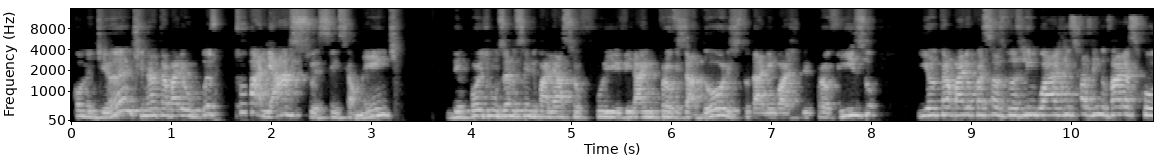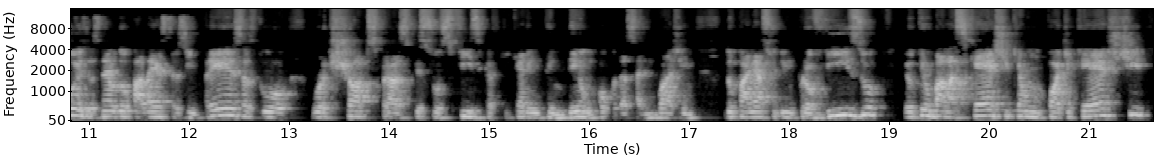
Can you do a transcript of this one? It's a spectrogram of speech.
comediante, né? Eu trabalho, eu sou palhaço, essencialmente. Depois de uns anos sendo palhaço, eu fui virar improvisador, estudar a linguagem do improviso. E eu trabalho com essas duas linguagens fazendo várias coisas, né? Eu dou palestras em empresas, dou workshops para as pessoas físicas que querem entender um pouco dessa linguagem do palhaço do improviso. Eu tenho o Balascast, que é um podcast,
